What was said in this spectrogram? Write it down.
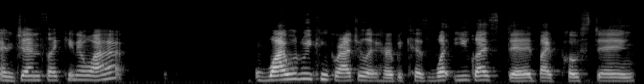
And Jen's like, You know what? Why would we congratulate her? Because what you guys did by posting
